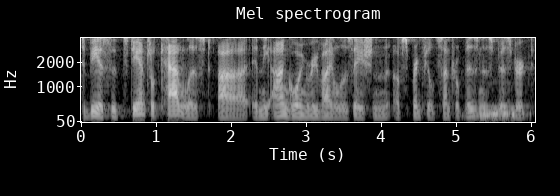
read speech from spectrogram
to be a substantial catalyst uh, in the ongoing revitalization of Springfield Central Business District,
